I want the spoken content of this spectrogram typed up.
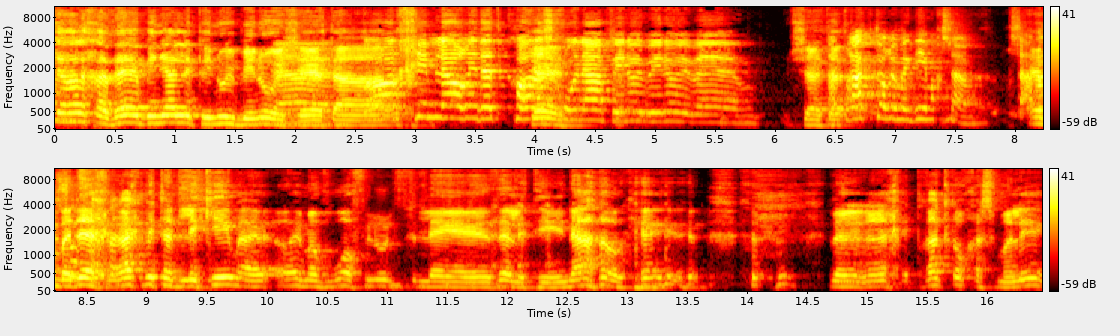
קרה לך, זה בניין לפינוי-בינוי, כן. שאתה... הולכים להוריד את כל כן. השכונה, פינוי-בינוי, והטרקטורים מגיעים עכשיו. הם בדרך, רק מתדלקים, הם עברו אפילו לזה, לטעינה, אוקיי? לטרקטור חשמלי.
